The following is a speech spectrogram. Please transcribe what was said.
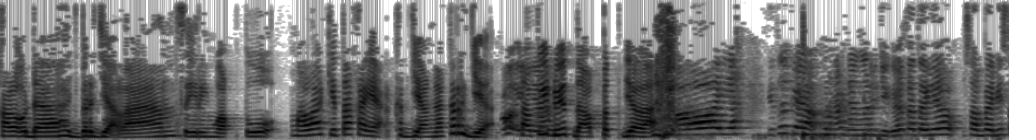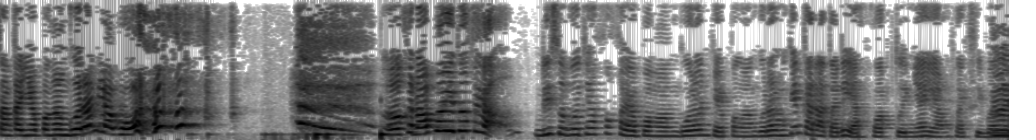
kalau udah berjalan seiring waktu, malah kita kayak kerja nggak kerja, Oh, iya. tapi duit dapet jelas. Oh iya, itu kayak pernah dengar juga katanya sampai disangkanya pengangguran ya bu. Eh, kenapa itu kayak disebutnya kok kayak pengangguran kayak pengangguran mungkin karena tadi ya waktunya yang fleksibel Hmm,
